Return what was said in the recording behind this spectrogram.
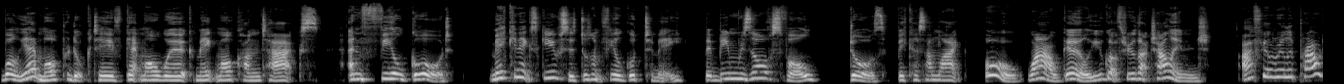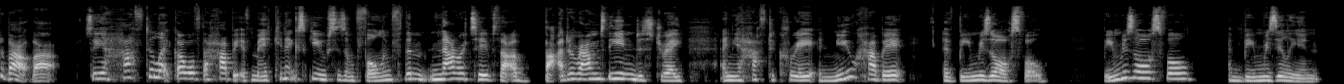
well, yeah, more productive, get more work, make more contacts, and feel good. Making excuses doesn't feel good to me, but being resourceful does because I'm like, oh, wow, girl, you got through that challenge. I feel really proud about that. So you have to let go of the habit of making excuses and falling for the narratives that are bad around the industry. And you have to create a new habit of being resourceful. Being resourceful and being resilient,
